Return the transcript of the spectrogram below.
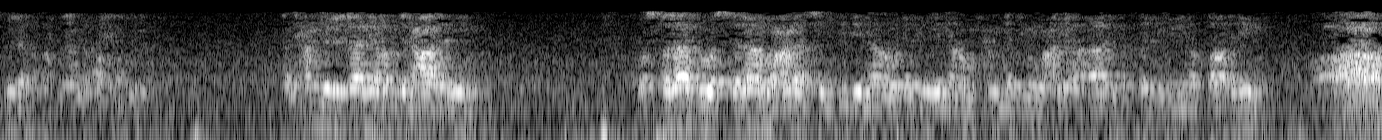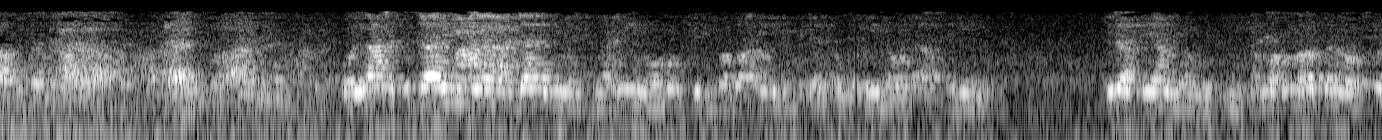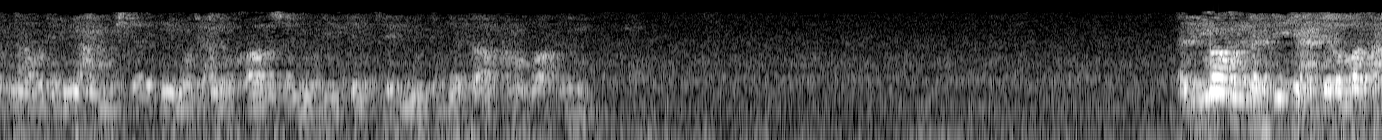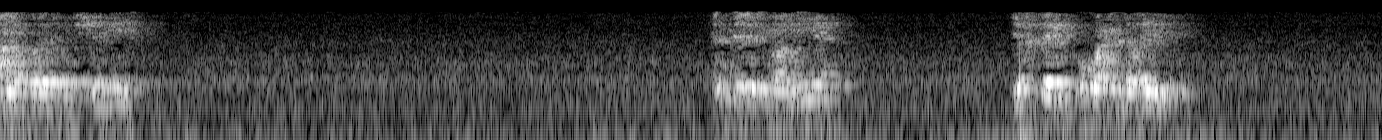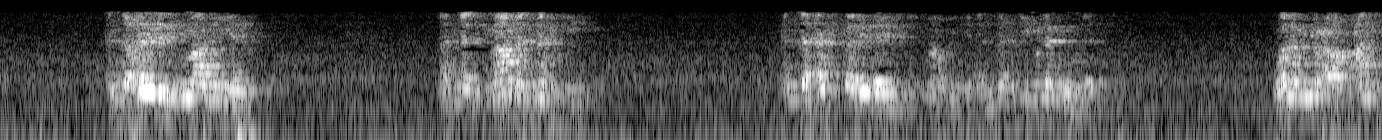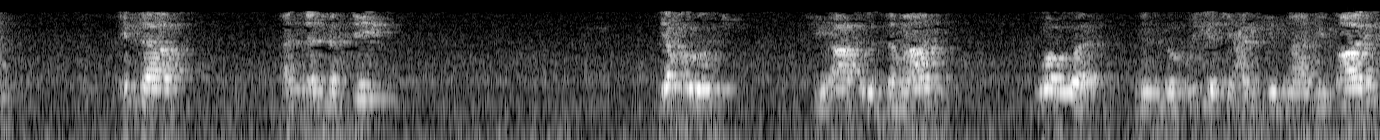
بسم الله الرحمن الرحيم. الحمد لله رب العالمين. والصلاة والسلام على سيدنا ونبينا محمد وعلى آله الطيبين الطاهرين. واللعنة الدائمة على أعدائهم إلى قيام اللهم ربنا وجميع واجعله خالصا لوجهك إنك أرحم الراحمين. الإمام المهدي عجل الله تعالى فرجه الشريف عند الإمامية يختلف هو عند غيره عند غير الإمامية أن الإمام المهدي عند أكثر غير الإمامية المهدي لم يولد ولم يعرف عنه إلا أن المهدي يخرج في آخر الزمان وهو من ذرية علي بن أبي طالب.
